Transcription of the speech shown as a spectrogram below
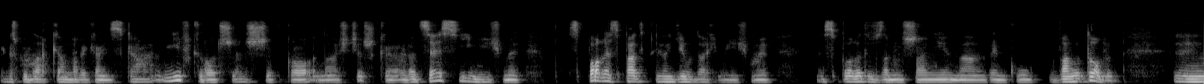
gospodarka amerykańska nie wkroczy szybko na ścieżkę recesji. Mieliśmy spore spadki na giełdach, mieliśmy spore też zamieszanie na rynku walutowym. Y,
